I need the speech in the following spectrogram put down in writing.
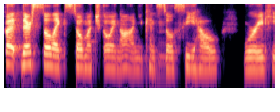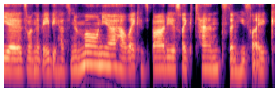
but there's still like so much going on. You can Mhm. still see how worried he is when the baby has pneumonia, how like his body is like tense and he's like,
